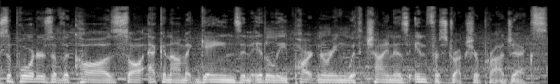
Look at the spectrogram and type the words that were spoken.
Supporters of the cause saw economic gains in Italy partnering with China's infrastructure projects,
